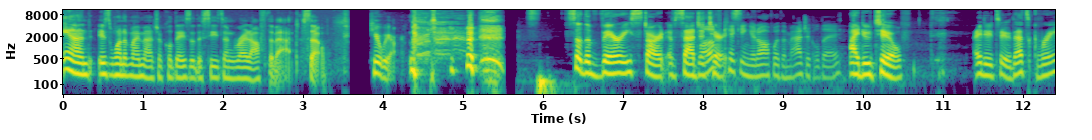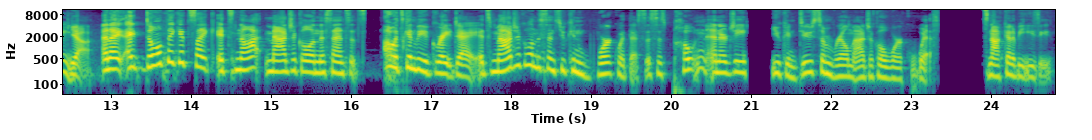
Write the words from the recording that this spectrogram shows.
and is one of my magical days of the season right off the bat. So here we are. so the very start of Sagittarius. Love kicking it off with a magical day. I do too. I do too. That's great. Yeah. And I, I don't think it's like it's not magical in the sense it's oh, it's gonna be a great day. It's magical in the sense you can work with this. This is potent energy you can do some real magical work with. It's not going to be easy,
